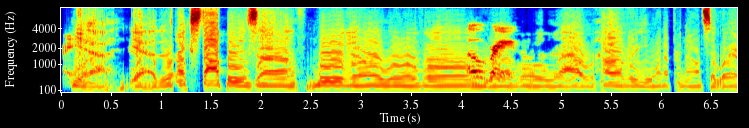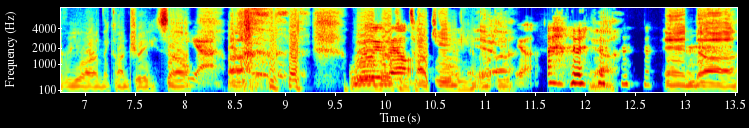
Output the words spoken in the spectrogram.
right? Yeah, yeah. The next stop is uh, Louisville, Louisville, Oh, right. Louisville, how- however you want to pronounce it, wherever you are in the country. So, Yeah. uh, Louisville, Louisville. Kentucky, yeah, Yeah. yeah. And uh,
